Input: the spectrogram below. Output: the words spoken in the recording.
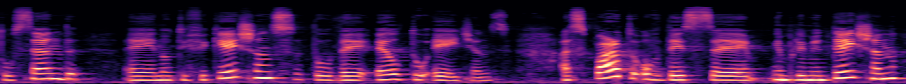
to send uh, notifications to the L2 agents. As part of this uh, implementation,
